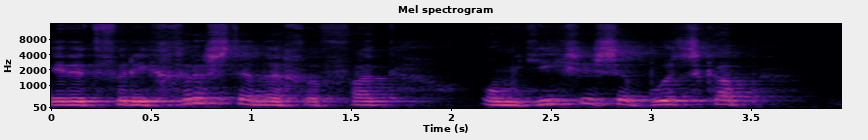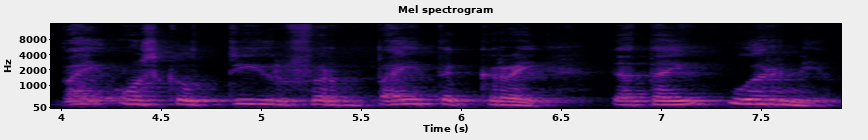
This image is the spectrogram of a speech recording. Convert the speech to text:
het dit vir die Christene gevat om Jesus se boodskap by ons kultuur verby te kry dat hy oorneem.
